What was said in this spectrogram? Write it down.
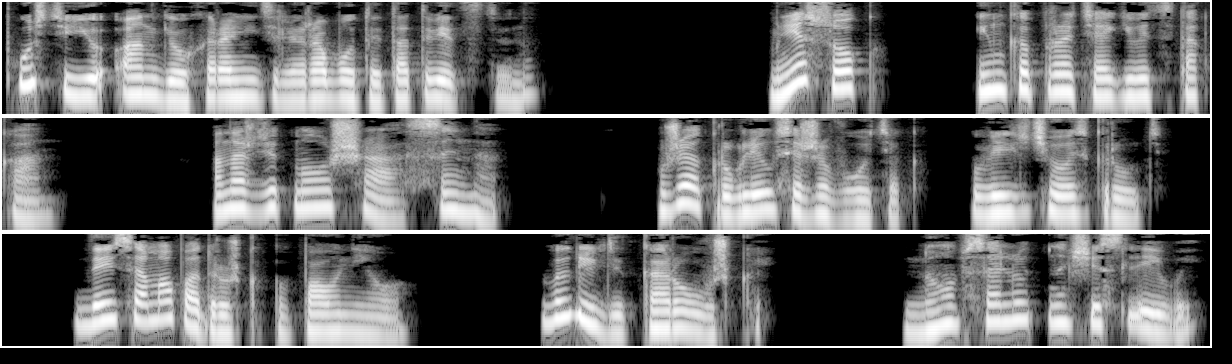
Пусть ее ангел-хранитель работает ответственно. Мне сок. Инка протягивает стакан. Она ждет малыша, сына. Уже округлился животик, увеличилась грудь. Да и сама подружка пополнела. Выглядит коровушкой, но абсолютно счастливой.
